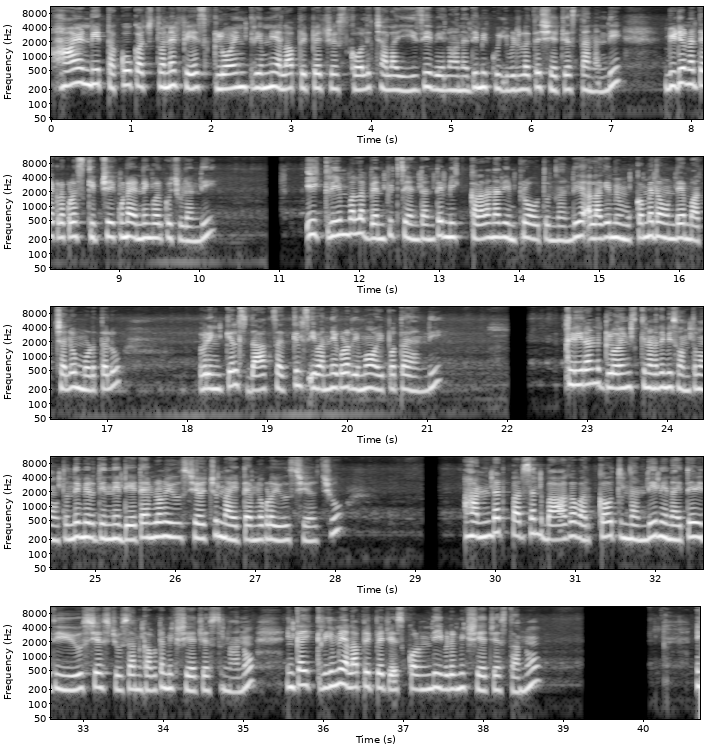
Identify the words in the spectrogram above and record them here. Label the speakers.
Speaker 1: Hi అండి. తక్కువ ఖర్చుతోనే face glowing క్రీమ్ని ఎలా ప్రిపేర్ చేసుకోవాలి? చాలా ఈజీ వేలో అనేది మీకు ఈ వీడియోలో అయితే షేర్ చేస్తానండి. వీడియోని అయితే ఎక్కడ కూడా స్కిప్ చేయకుండా ఎండింగ్ వరకు చూడండి. ఈ క్రీమ్ వల్ల బెనిఫిట్స్ ఏంటంటే మీ కలర్ అనేది ఇంప్రూవ్ అవుతుందండి. అలాగే మీ ముఖం మీద ఉండే మచ్చలు ముడతలు వ్రింకిల్స్ డార్క్ సర్కిల్స్ ఇవన్నీ కూడా రిమూవ్ అయిపోతాయండి. క్లియర్ అండ్ గ్లోయింగ్ స్కిన్ అనేది మీ సొంతం అవుతుంది. మీరు దీన్ని డే టైంలోనూ యూజ్ చేయొచ్చు నైట్ టైంలో కూడా యూజ్ చేయొచ్చు. హండ్రెడ్ పర్సెంట్ బాగా వర్క్ అవుతుందండి. నేనైతే ఇది యూస్ చేసి చూసాను కాబట్టి మీకు షేర్ చేస్తున్నాను. ఇంకా ఈ క్రీమ్ని ఎలా ప్రిపేర్ చేసుకోవాలండి ఈ వీడియో మీకు షేర్ చేస్తాను.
